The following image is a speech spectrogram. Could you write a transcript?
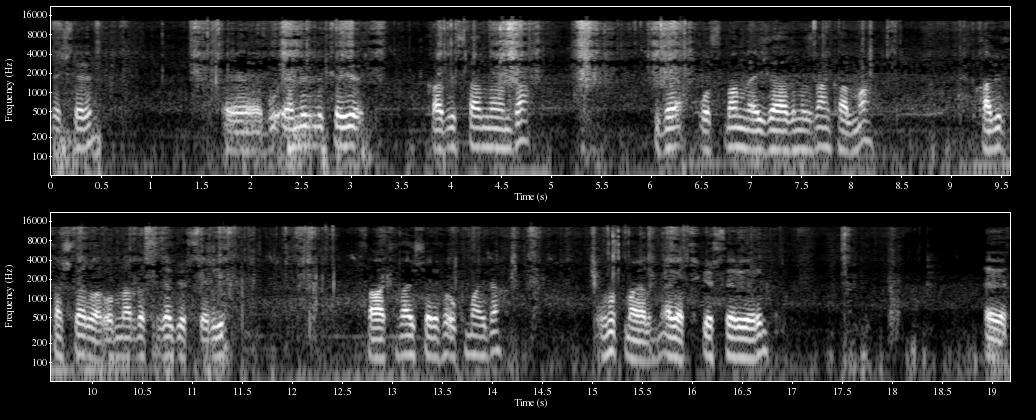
Kardeşlerim, eee, bu Emirli Köyü kabristanlığında de Osmanlı ecdadımızdan kalma kabir taşlar var. Onları da size göstereyim. Fatiha-i Şerife okumayı da unutmayalım. Evet, gösteriyorum. Evet.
